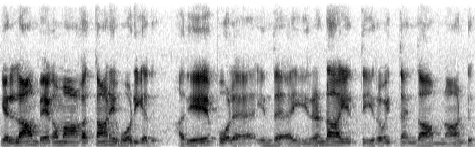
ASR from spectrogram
எல்லாம் வேகமாகத்தானே ஓடியது. அதே போல இந்த இரண்டாயிரத்தி இருபத்தைந்தாம் ஆண்டு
